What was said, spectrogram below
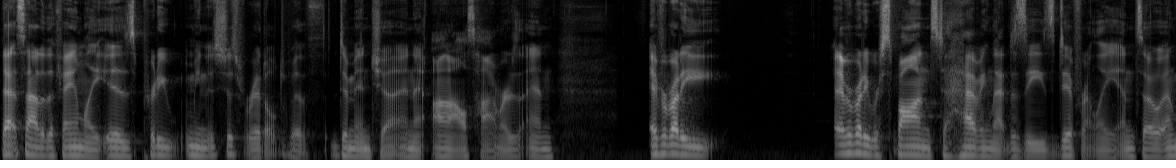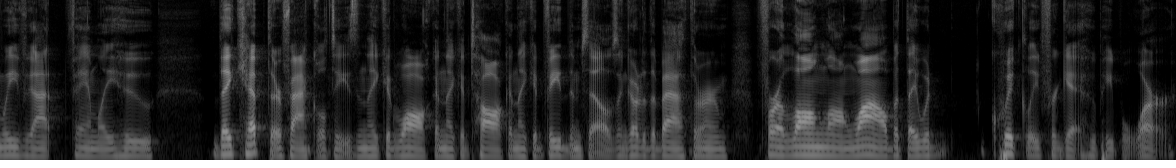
that side of the family is pretty. I mean, it's just riddled with dementia and Alzheimer's, and everybody everybody responds to having that disease differently. And so, and we've got family who they kept their faculties and they could walk and they could talk and they could feed themselves and go to the bathroom for a long, long while, but they would quickly forget who people were.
